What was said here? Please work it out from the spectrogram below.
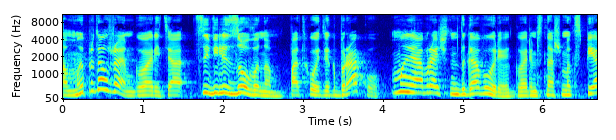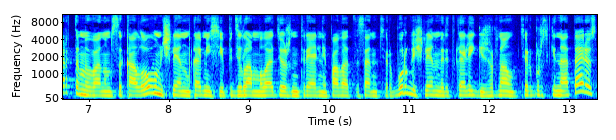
А, мы продолжаем говорить о цивилизованном подходе к браку. Мы о брачном договоре говорим с нашим экспертом Иваном Соколовым, членом комиссии по делам молодежи Нотариальной палаты Санкт-Петербурга, членом редколлегии журнала «Петербургский нотариус».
